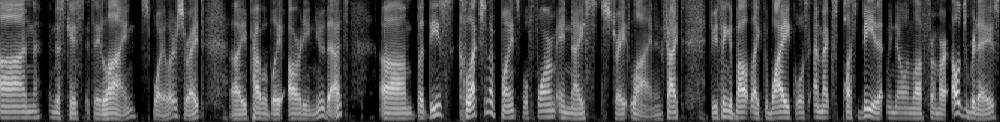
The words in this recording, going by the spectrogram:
on, in this case, it's a line, spoilers, right? Uh, you probably already knew that. Um, but these collection of points will form a nice straight line. In fact, if you think about like the y equals mx plus b that we know and love from our algebra days,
